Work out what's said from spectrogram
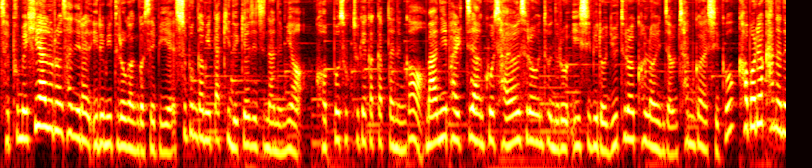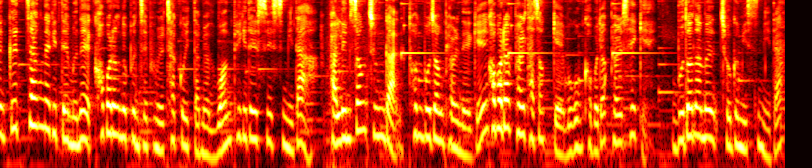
제품에 히알루론산이란 이름이 들어간 것에 비해 수분감이 딱히 느껴지진 않으며 겉보속 쪽에 가깝다는 거 많이 밝지 않고 자연스러운 톤으로 21호 neutral 컬러인 점 참고하시고 커버력 하나는 끝장나기 때문에 커버력 높은 제품을 찾고 있다면 one pick이 될 수 있습니다. 발림성 중간, 톤 보정 별 4개, 커버력 별 5개, 모공 커버력 별 3개. 묻어남은 조금 있습니다.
